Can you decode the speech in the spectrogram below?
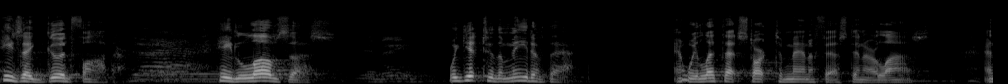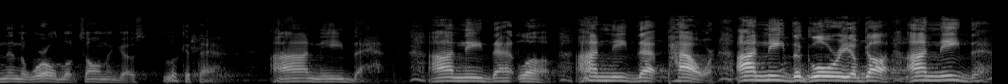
He's a good Father, He loves us. We get to the meat of that. And we let that start to manifest in our lives. And then the world looks on and goes, Look at that. I need that. I need that love. I need that power. I need the glory of God. I need that.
